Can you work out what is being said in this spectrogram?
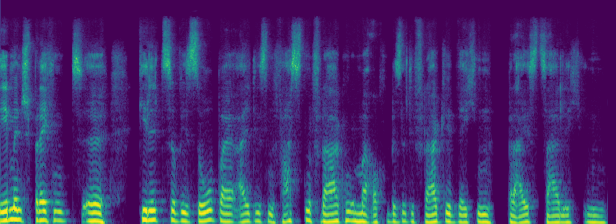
dementsprechend äh, gilt sowieso bei all diesen Fastenfragen immer auch ein bisschen die Frage, welchen Preis zahle ich in,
